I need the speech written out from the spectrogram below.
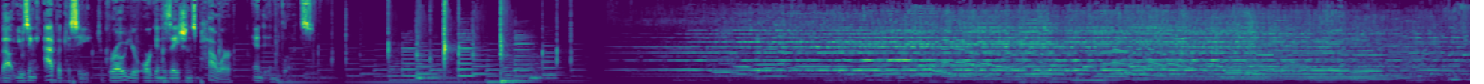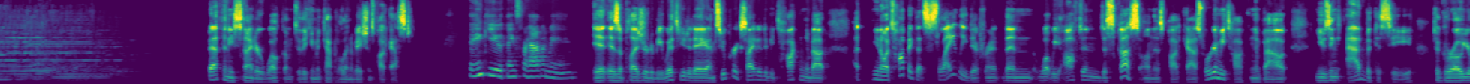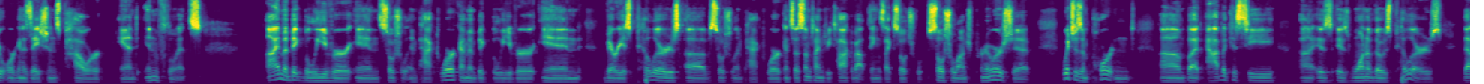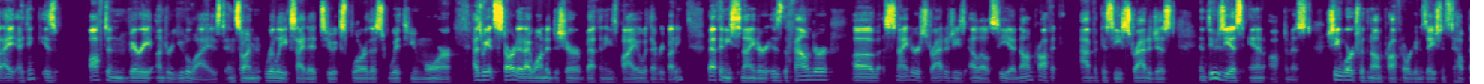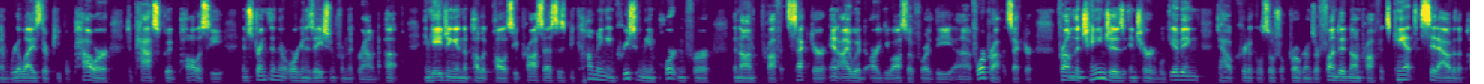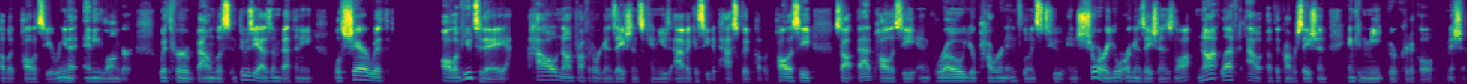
about using advocacy to grow your organization's power and influence. Bethany Snyder, welcome to the Human Capital Innovations Podcast. Thank you. Thanks for having me. It is a pleasure to be with you today. I'm super excited to be talking about, a, you know, a topic that's slightly different than what we often discuss on this podcast. We're going to be talking about using advocacy to grow your organization's power and influence. I'm a big believer in social impact work. I'm a big believer in various pillars of social impact work. And so sometimes we talk about things like social social entrepreneurship, which is important, um, but advocacy uh, is is one of those pillars that I, I think is often very underutilized. And so I'm really excited to explore this with you more. As we get started, I wanted to share Bethany's bio with everybody. Bethany Snyder is the founder of Snyder Strategies LLC, a nonprofit advocacy strategist, enthusiast, and optimist. She works with nonprofit organizations to help them realize their people power to pass good policy and strengthen their organization from the ground up. Engaging in the public policy process is becoming increasingly important for the nonprofit sector, and I would argue also for the uh, for profit sector. From mm-hmm. the changes in charitable giving to how critical social programs are funded, nonprofits can't sit out of the public policy arena any longer. With her boundless enthusiasm, Bethany will share with all of you today how nonprofit organizations can use advocacy to pass good public policy, stop bad policy, and grow your power and influence to ensure your organization is not left out of the conversation and can meet your critical mission.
